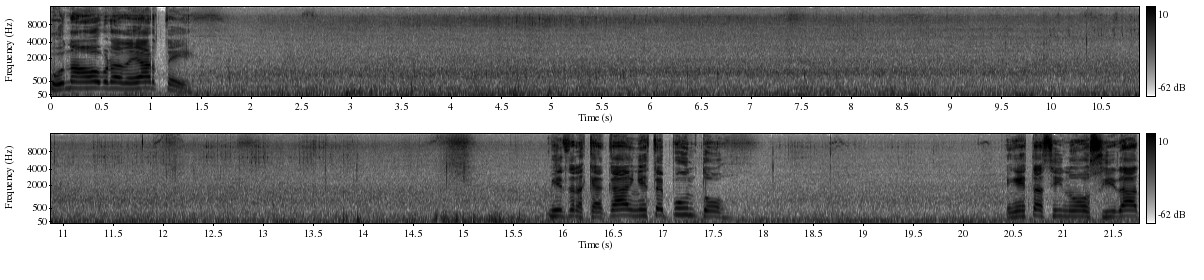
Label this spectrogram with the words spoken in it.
Una obra de arte. Mientras que acá en este punto, en esta sinuosidad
